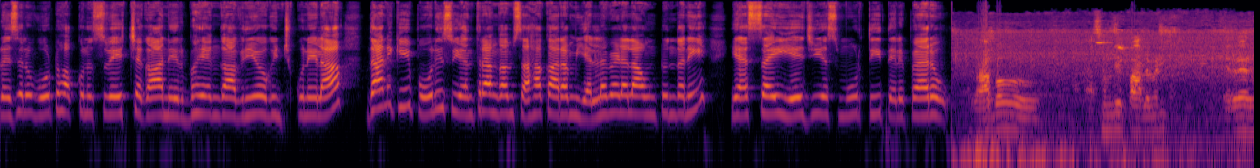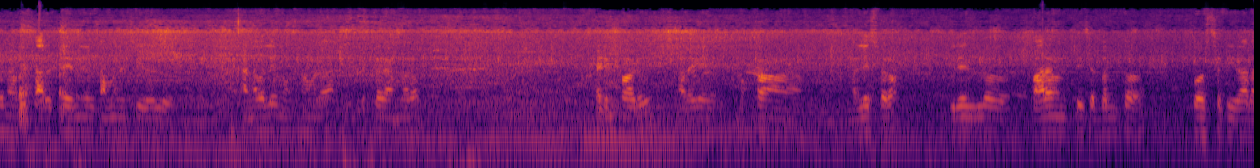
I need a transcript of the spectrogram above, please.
ప్రజలు ఓటు హక్కును స్వేచ్ఛగా నిర్భయంగా వినియోగించుకునేలా దానికి పోలీసు యంత్రాంగం సహకారం ఎల్లవేళలా ఉంటుందని ఎస్ఐ ఏజీఎస్ మూర్తి తెలిపారు. రాబో అసెంబ్లీ పార్లమెంట్ ఇరవై ఇరవై నాలుగు సార్వత్రిక ఎన్నికలకు సంబంధించి ఈరోజు కండవల్లి ముఖంలో ఇక్కడ కడింపాడు అలాగే మొక్క మల్లేశ్వరం విలేజ్లో పారామిలిటరీ సిబ్బందితో పోస్ట్ ఇవాళ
